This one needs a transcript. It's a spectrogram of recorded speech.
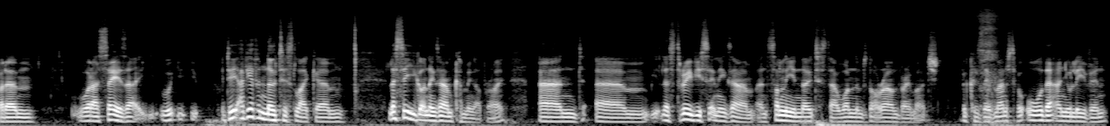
But um, what I say is that, you, you, you- do, have you ever noticed, like, um, let's say you got an exam coming up, right? And um, there's three of you sitting the exam, and suddenly you notice that one of them's not around very much because they've managed to put all their annual leave in,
